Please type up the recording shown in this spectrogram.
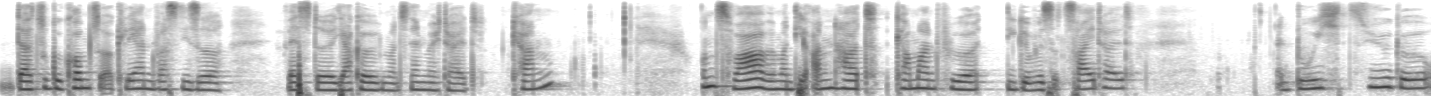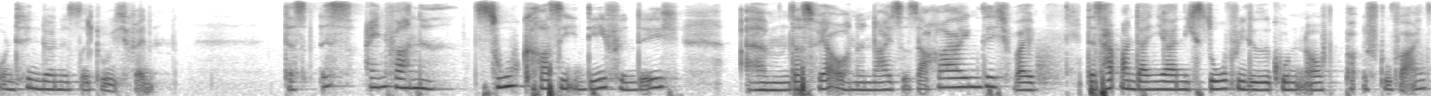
dazu gekommen zu erklären, was diese Weste, Jacke, wie man es nennen möchte, halt kann. Und zwar, wenn man die anhat, kann man für die gewisse Zeit halt Durchzüge und Hindernisse durchrennen. Das ist einfach eine zu krasse Idee, finde ich. Ähm, das wäre auch eine nice Sache eigentlich, weil das hat man dann ja nicht so viele Sekunden auf Stufe 1.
